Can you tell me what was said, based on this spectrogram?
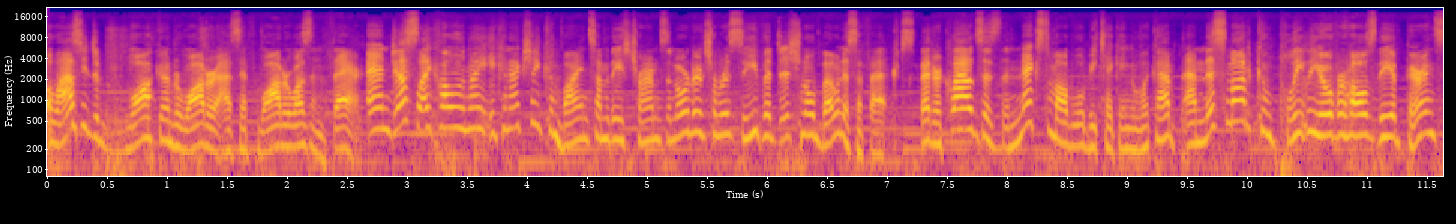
allows you to walk underwater as if water wasn't there. And just like Hollow Knight, you can actually combine some of these charms in order to receive additional bonus effects. Better Clouds is the next mod we'll be taking a look at, and this mod completely overhauls the appearance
